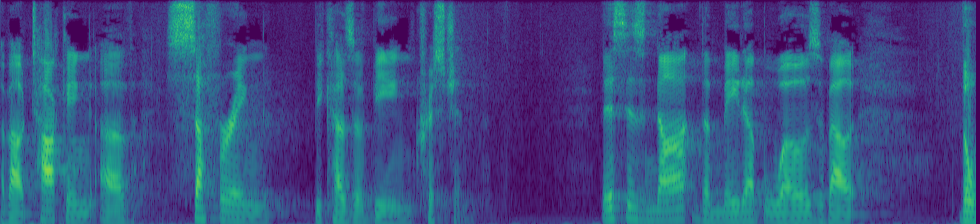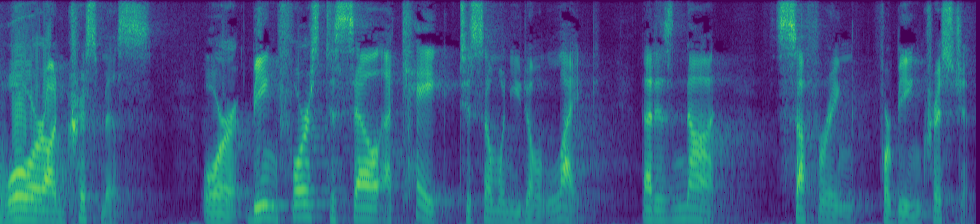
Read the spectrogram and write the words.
about talking of suffering because of being Christian. This is not the made up woes about the war on Christmas or being forced to sell a cake to someone you don't like. That is not suffering for being Christian.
